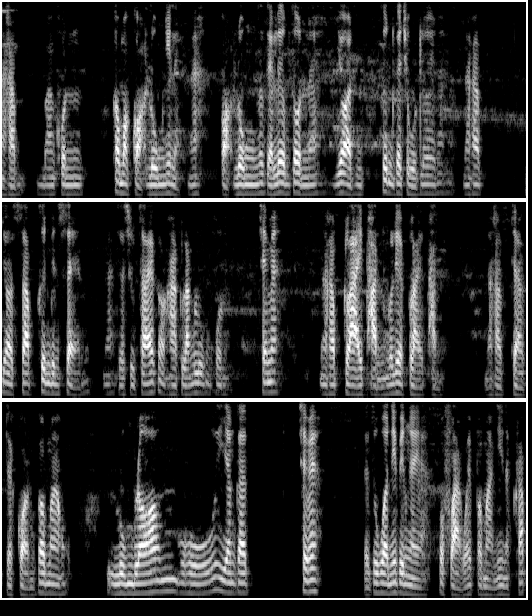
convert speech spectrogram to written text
นะครับ บางคนก็มาเกาะลุงนี่แหละนะเกาะลุงตั้งแต่เริ่มต้นนะยอดขึ้นกระฉูดเลยนะนะครับ ยอดซับขึ้นเป็นแสนนะแต่สุดท้ายก็หักหลังลุงพลใช่ไหมนะครับ กลายพันธุ์เขาเรียกกลายพันธุ์นะครับ จากแต่ก่อนก็มาลุมล้อมโอ้โหยังกับใช่ไหมแต่ทุกวันนี้เป็นไงอะก็ฝากไว้ประมาณนี้นะครับ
